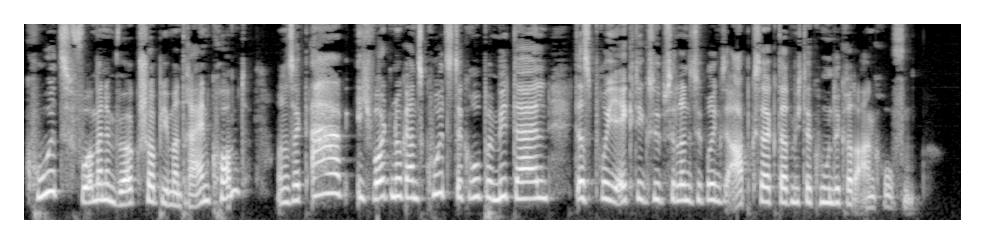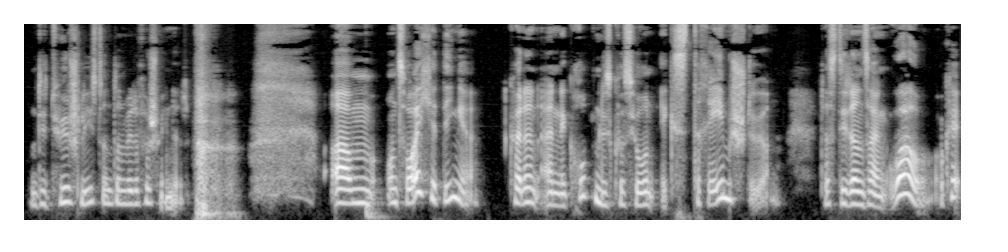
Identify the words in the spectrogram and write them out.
kurz vor meinem Workshop jemand reinkommt und dann sagt, ah, ich wollte nur ganz kurz der Gruppe mitteilen, das Projekt XY ist übrigens abgesagt, da hat mich der Kunde gerade angerufen. Und die Tür schließt und dann wieder verschwindet. ähm, und solche Dinge können eine Gruppendiskussion extrem stören dass die dann sagen, wow, okay,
